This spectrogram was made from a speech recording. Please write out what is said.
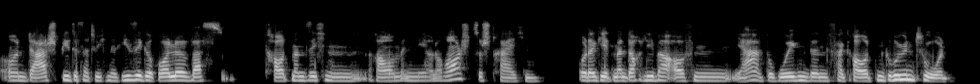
Und da spielt es natürlich eine riesige Rolle, was traut man sich, einen Raum in Neon-Orange zu streichen? Oder geht man doch lieber auf einen ja, beruhigenden, vergrauten Grünton?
